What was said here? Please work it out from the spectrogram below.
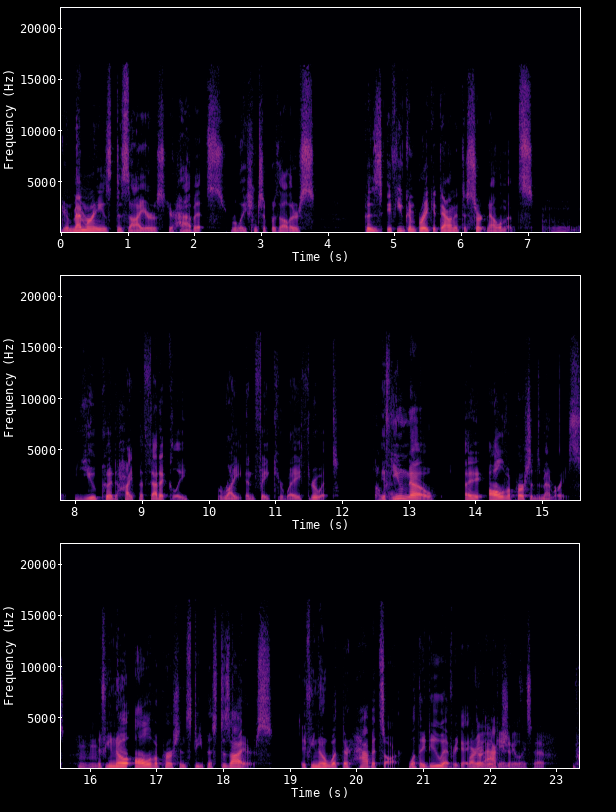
your memories, desires, your habits, relationship with others? Because if you can break it down into certain elements, you could hypothetically write and fake your way through it. If you know a, all of a person's memories, Mhm. if you know all of a person's deepest desires, if you know what their habits are, what they do every day, Why are their actions, like that?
